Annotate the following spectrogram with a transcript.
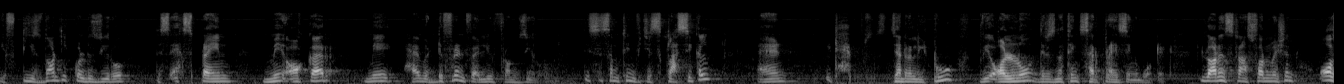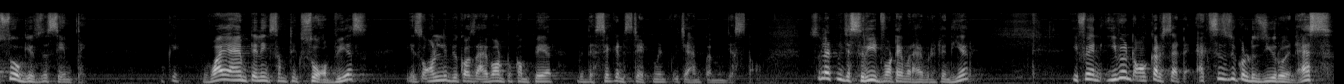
If t is not equal to 0, this x prime may occur may have a different value from 0. This is something which is classical and it happens generally true. We all know there is nothing surprising about it. Lorentz transformation also gives the same thing. Okay. Why I am telling something so obvious is only because I want to compare with the second statement which I am coming just now. So, let me just read whatever I have written here. If an event occurs at x is equal to 0 in S,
